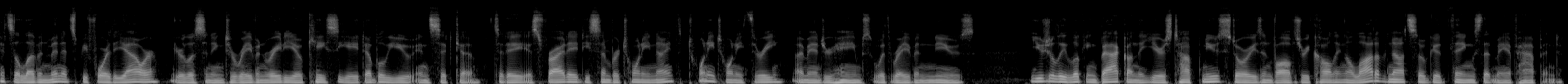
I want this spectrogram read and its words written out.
It's 11 minutes before the hour. You're listening to Raven Radio KCAW in Sitka. Today is Friday, December 29th, 2023. I'm Andrew Hames with Raven News. Usually, looking back on the year's top news stories involves recalling a lot of not so good things that may have happened.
